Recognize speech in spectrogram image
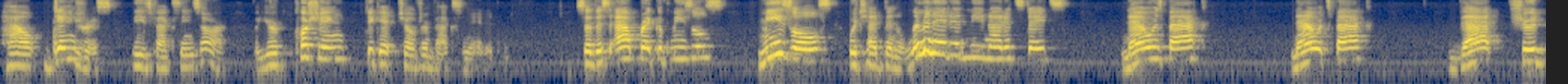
how dangerous these vaccines are, but you're pushing to get children vaccinated. So, this outbreak of measles, measles, which had been eliminated in the United States, now is back. Now it's back. That should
